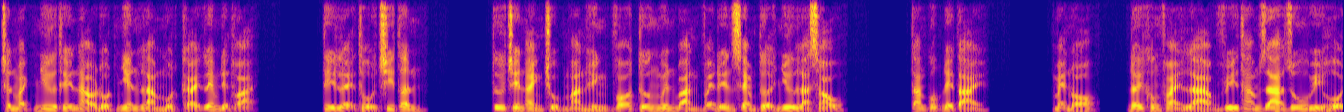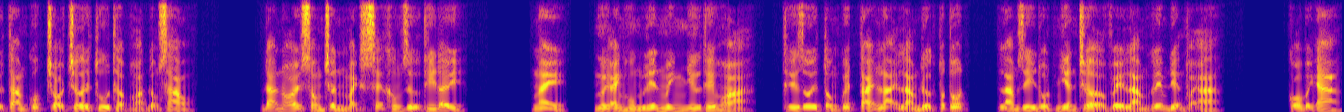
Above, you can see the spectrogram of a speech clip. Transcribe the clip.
trần mạch như thế nào đột nhiên làm một cái game điện thoại? Tỷ lệ thổ chi tân. Từ trên ảnh chụp màn hình võ tướng nguyên bản vẽ đến xem tựa như là sáu. Tam quốc đề tài. Mẹ nó, đây không phải là vì tham gia du ủy hội tam quốc trò chơi thu thập hoạt động sao? Đã nói xong trần mạch sẽ không dự thi đây. Ngay, người anh hùng liên minh như thế hỏa, thế giới tổng quyết tái lại làm được tốt tốt, làm gì đột nhiên trở về làm game điện thoại a? Có bệnh a?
